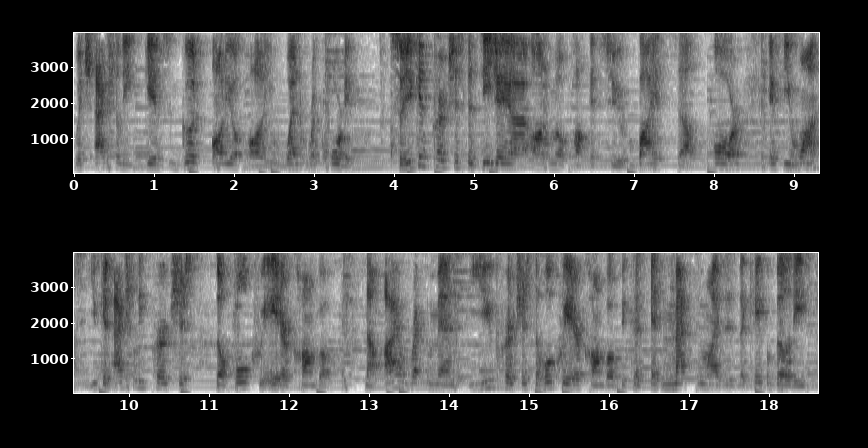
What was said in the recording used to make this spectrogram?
which actually gives good audio quality when recording. So you can purchase the DJI Osmo Pocket 2 by itself, or if you want, you can actually purchase the whole creator combo. Now I recommend you purchase the whole creator combo because it maximizes the capabilities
